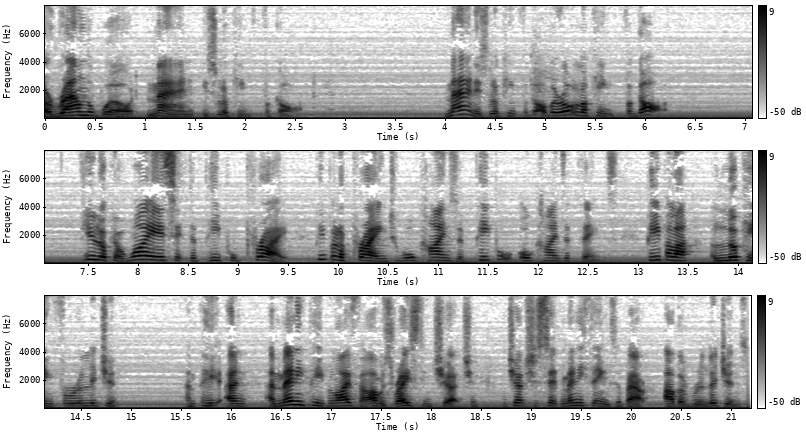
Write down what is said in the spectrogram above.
around the world, man is looking for God. Man is looking for God. We're all looking for God. If you look at why is it that people pray? People are praying to all kinds of people, all kinds of things. People are looking for religion. And, and, and many people I found, I was raised in church, and, and church has said many things about other religions.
